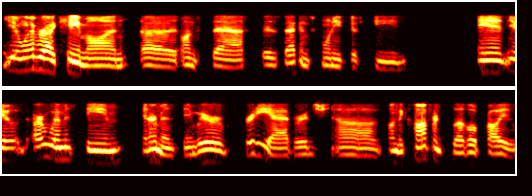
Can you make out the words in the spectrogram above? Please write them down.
you know, whenever I came on uh, on staff, it was back in 2015, and you know, our women's team and our men's team, we were pretty average uh, on the conference level, probably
